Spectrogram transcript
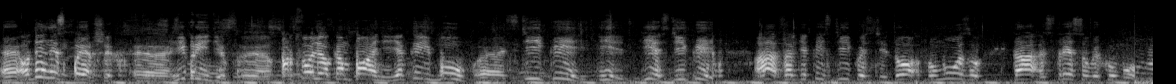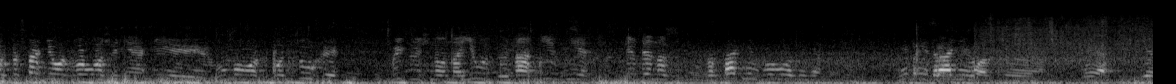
Е, Один із перших е, гібридів в портфоліо компанії, який був стійкий і є стійкий, а завдяки стійкості до фомозу та стресових умов. В умовах достатнього зволоження і в умовах подсухи, виключно на юзу, на півдні, південно з достатнім зволоженням. Гібрид ранній е, де є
